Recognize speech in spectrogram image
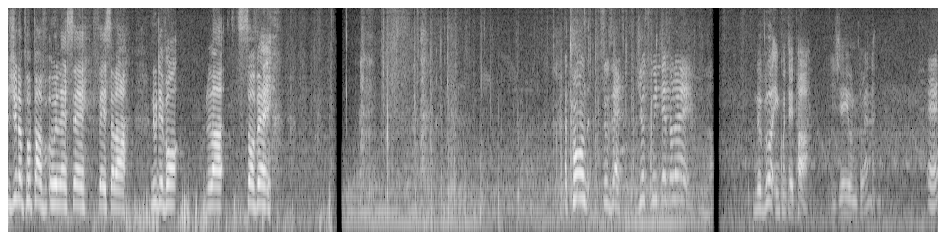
je ne peux pas vous laisser faire cela. Nous devons la sauver. Attends, Suzette, je suis désolé. Ne vous inquiétez pas, j'ai un plan. Eh?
